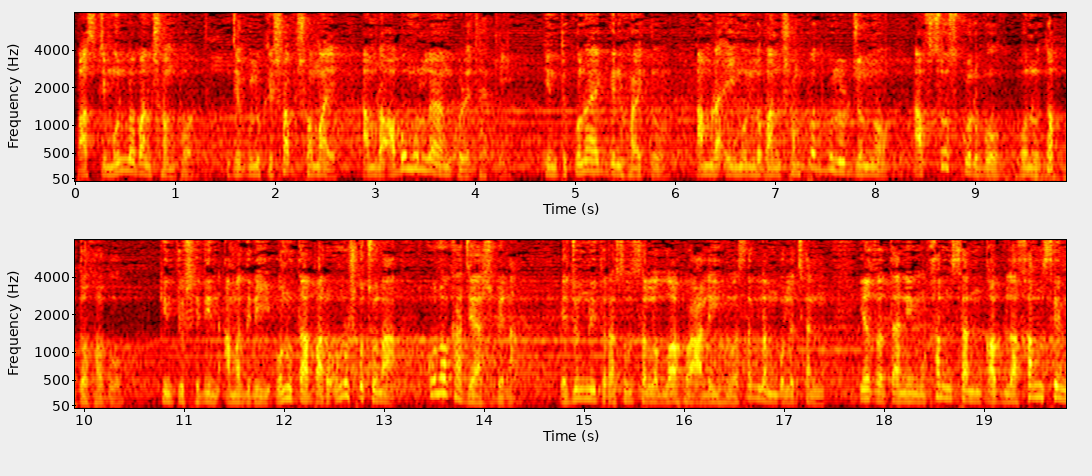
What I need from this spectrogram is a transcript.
পাঁচটি মূল্যবান সম্পদ, যেগুলোকে সব সময় আমরা অবমূল্যায়ন করে থাকি। কিন্তু কোনো একদিন হয়তো আমরা এই মূল্যবান সম্পদগুলোর জন্য আফসোস করব, অনুতপ্ত হব। কিন্তু সেদিন আমাদের এই অনুতাপ আর অনুশোচনা কোনো কাজে আসবে না। এজন্যই তো রাসুল সাল্লাহ আলী ওয়াসাল্লাম বলেছেন ইয়তানিম খামসান কাবলা খামসিন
